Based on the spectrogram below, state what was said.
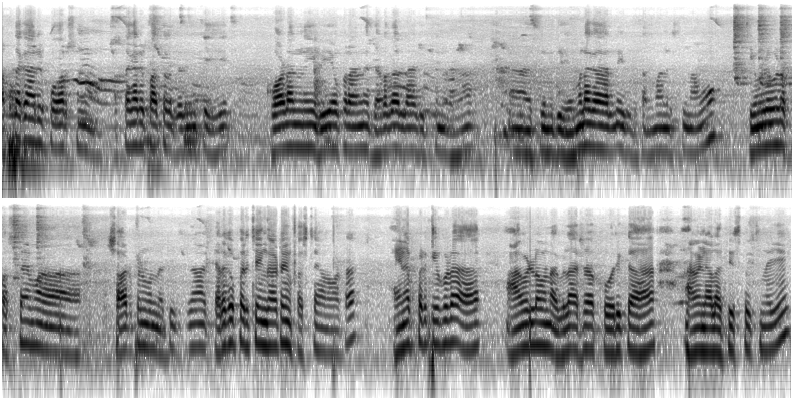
అత్తగారి పోర్షన్ అత్తగారి పాత్ర ధరించి కోడల్ని వియోపురాల్ని దడదల్లాడించిన ఆ, శ్రీమతి విమల గారిని ఇప్పుడు సన్మానిస్తున్నాము. ఈమె కూడా ఫస్ట్ టైం షార్ట్ ఫిల్మ్ నటించిన తెరగ పరిచయం కావటం ఫస్ట్ టైం అనమాట అయినప్పటికీ కూడా ఆవిడలో ఉన్న అభిలాష కోరిక ఆవిడని అలా తీసుకొచ్చినాయి.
